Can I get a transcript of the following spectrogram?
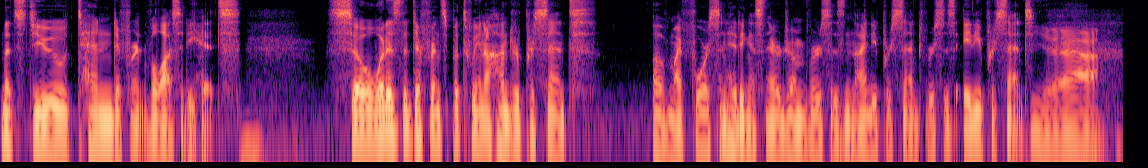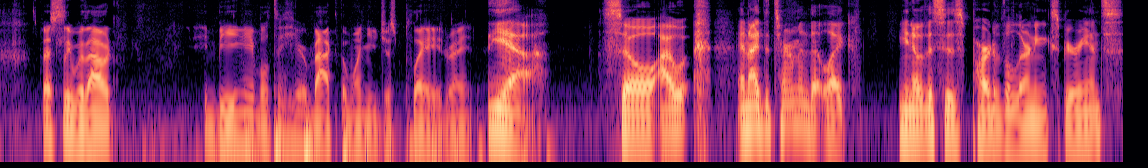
let's do 10 different velocity hits. So what is the difference between 100% of my force in hitting a snare drum versus 90% versus 80%? Yeah. Especially without being able to hear back the one you just played, right? Yeah. So I w- and I determined that like you know this is part of the learning experience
